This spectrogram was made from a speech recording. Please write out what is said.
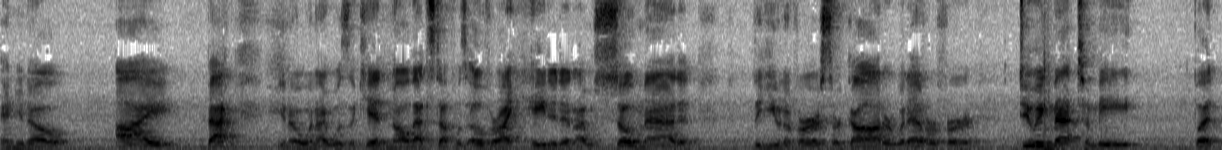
And you know, I back, you know, when I was a kid and all that stuff was over, I hated it. I was so mad at the universe or God or whatever for doing that to me. But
